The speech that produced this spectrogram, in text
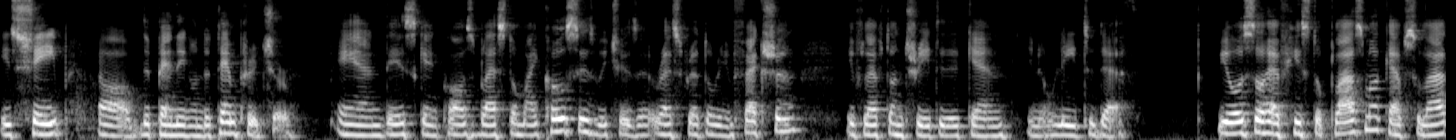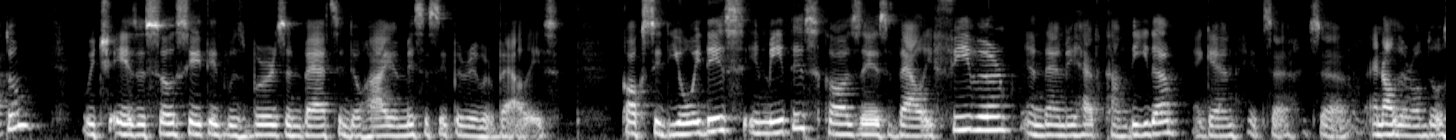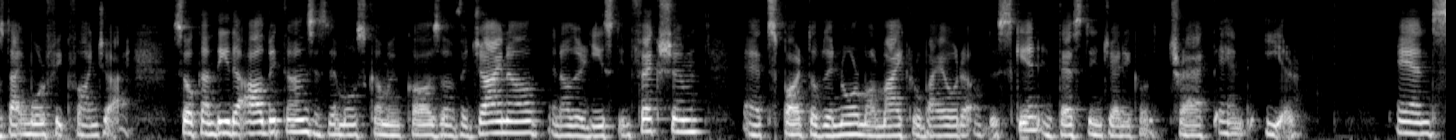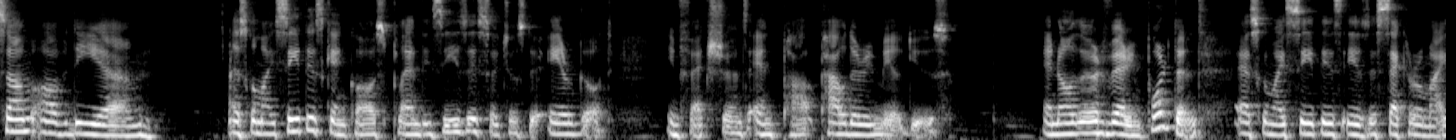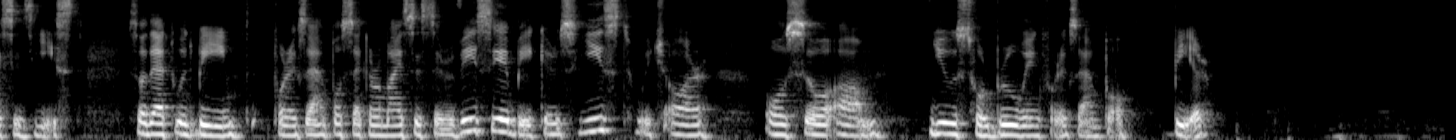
its shape uh, depending on the temperature. And this can cause blastomycosis, which is a respiratory infection. If left untreated, it can you know, lead to death. We also have histoplasma capsulatum, which is associated with birds and bats in the Ohio and Mississippi River valleys. Coccidioides in immitis causes valley fever, and then we have Candida. Again, it's a it's a, another of those dimorphic fungi. So Candida albicans is the most common cause of vaginal and other yeast infection. It's part of the normal microbiota of the skin, intestine, genital tract, and ear. And some of the um, Ascomycetes can cause plant diseases such as the ergot infections and powdery mildews. Another very important Ascomycetes is the Saccharomyces yeast. So that would be, for example, Saccharomyces cerevisiae, baker's yeast, which are also um, used for brewing, for example, beer.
